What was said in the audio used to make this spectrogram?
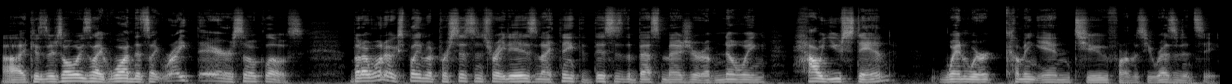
because uh, there's always like one that's like right there, so close. But I want to explain what persistence rate is, and I think that this is the best measure of knowing how you stand when we're coming into pharmacy residency.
